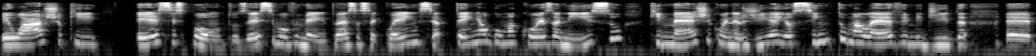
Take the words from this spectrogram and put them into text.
eu acho que esses pontos, esse movimento, essa sequência, tem alguma coisa nisso que mexe com energia e eu sinto uma leve medida, é,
